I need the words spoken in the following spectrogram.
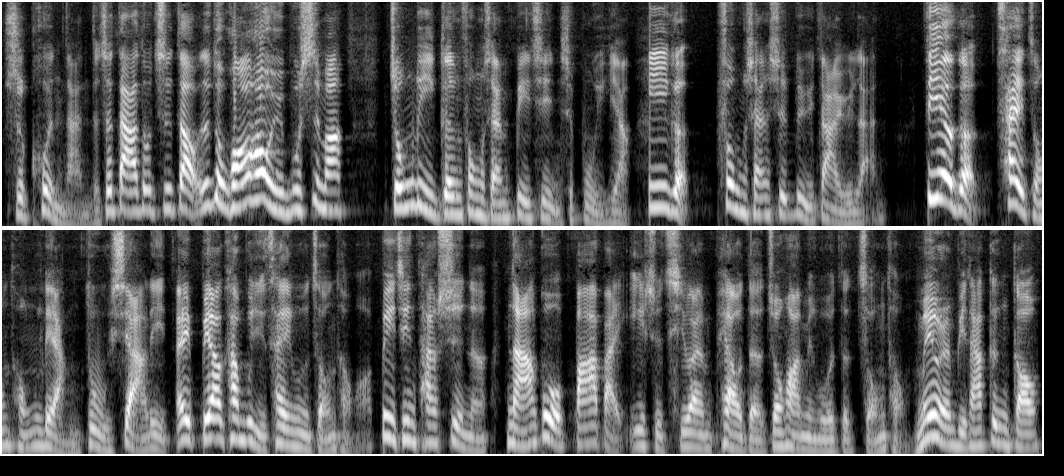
是困难的，这大家都知道。那种黄浩宇不是吗？中立跟凤山毕竟是不一样。第一个，凤山是绿大于蓝。第二个，蔡总统两度下令，哎，不要看不起蔡英文总统哦，毕竟他是呢拿过八百一十七万票的中华民国的总统，没有人比他更高，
